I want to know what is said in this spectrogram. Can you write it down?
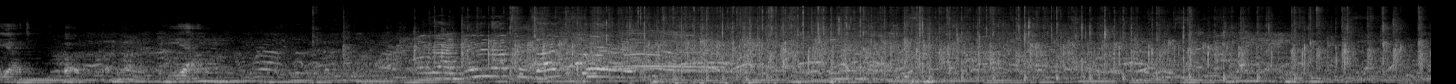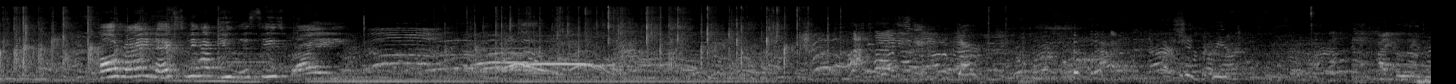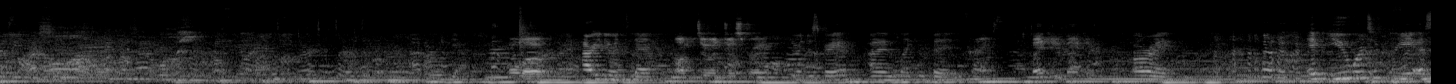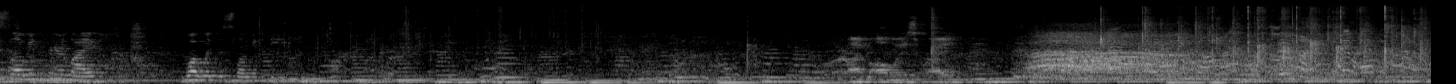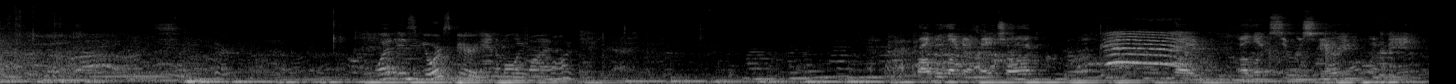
yet. what would the slogan be? I'm always right. what is your spirit animal and why? Probably like a hedgehog. Yay! Like, I look super scary and mean.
